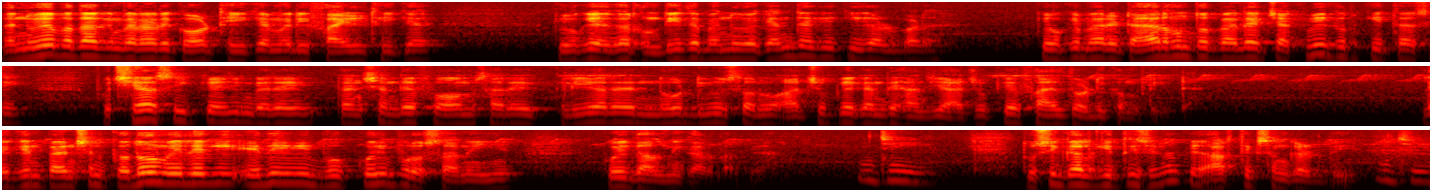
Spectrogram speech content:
ਮੈਨੂੰ ਇਹ ਪਤਾ ਕਿ ਮੇਰਾ ਰਿਕਾਰਡ ਠੀਕ ਹੈ ਮੇਰੀ ਫਾਈਲ ਠੀਕ ਹੈ। ਕਿਉਂਕਿ ਅਗਰ ਹੁੰਦੀ ਤਾਂ ਮੈਨੂੰ ਇਹ ਕਹਿੰਦੇ ਕਿ ਕੀ ਗੜਬੜ ਹੈ। ਕਿਉਂਕਿ ਮੈਂ ਰਿਟਾਇਰ ਹੋਣ ਤੋਂ ਪਹਿਲੇ ਚੈੱਕ ਵੀ ਕੀਤਾ ਸੀ। ਪੁੱਛਿਆ ਸੀ ਕਿ ਜੀ ਮੇਰੇ ਪੈਨਸ਼ਨ ਦੇ ਫਾਰਮ ਸਾਰੇ ਕਲੀਅਰ ਹੈ ਨੋ ਡਿਊਸ ਤੁਹਾਨੂੰ ਆ ਚੁੱਕੇ ਕਹਿੰਦੇ ਹਾਂਜੀ ਆ ਚੁੱਕੇ ਫਾਈਲ ਤੁਹਾਡੀ ਕੰਪਲੀਟ ਹੈ। ਲੇਕਿਨ ਪੈਨਸ਼ਨ ਕਦੋਂ ਮਿਲੇਗੀ ਇਹਦੀ ਵੀ ਕੋਈ ਭਰੋਸਾ ਨਹੀਂ ਹੈ ਕੋਈ ਗੱਲ ਨਹੀਂ ਕਰਦਾ ਪਿਆ। ਜੀ। ਤੁਸੀਂ ਗੱਲ ਕੀਤੀ ਸੀ ਨਾ ਕਿ ਆਰਥਿਕ ਸੰਕਟ ਦੀ। ਜੀ।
